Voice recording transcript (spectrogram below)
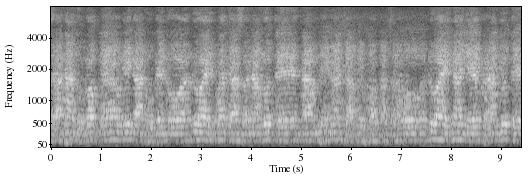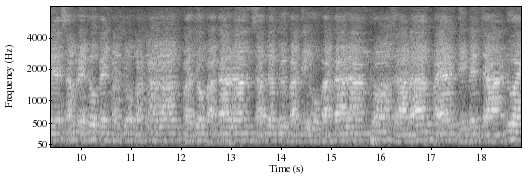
สานาถูกลบแล้ววิการถูกเป็นโอด้วยวัจจสนังรุเตนำเพนาจากประกอบกับสรโอด้วยนาเยปรัญยุเตสำเร็จรูปเป็นปัจจุปการังปัจจุปการังส คือปฏิอุปการังเพราะสารังแปลงติเป็นจานด้วย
